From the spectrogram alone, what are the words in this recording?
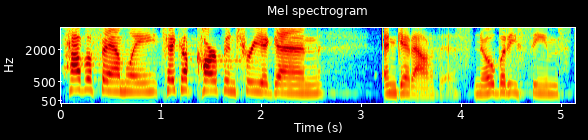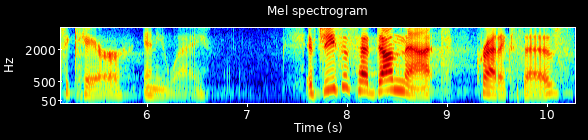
have a family, take up carpentry again, and get out of this. Nobody seems to care anyway. If Jesus had done that, Craddock says,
